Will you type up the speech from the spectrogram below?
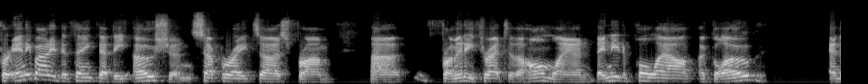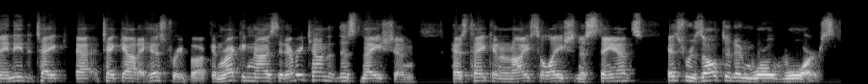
For anybody to think that the ocean separates us from uh, from any threat to the homeland, they need to pull out a globe and they need to take uh, take out a history book and recognize that every time that this nation has taken an isolationist stance, it's resulted in world wars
